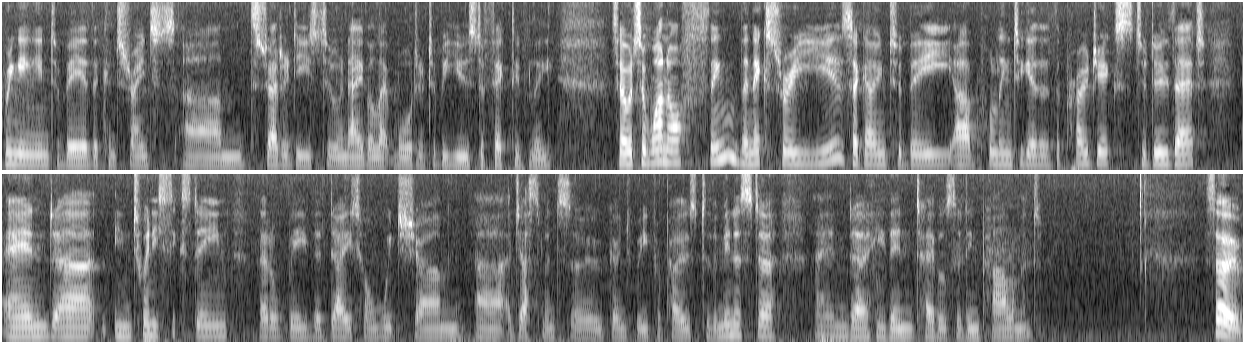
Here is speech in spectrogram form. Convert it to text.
bringing into bear the constraints um, strategies to enable that water to be used effectively. So it's a one-off thing. The next three years are going to be uh, pulling together the projects to do that and uh, in 2016 that'll be the date on which um, uh, adjustments are going to be proposed to the Minister and uh, he then tables it in Parliament. So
